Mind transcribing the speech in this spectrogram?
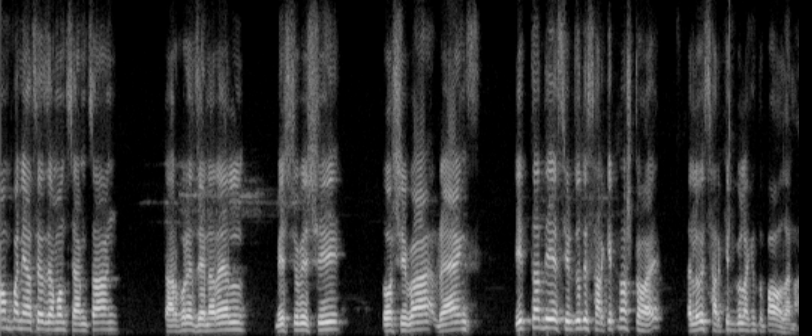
কোম্পানি আছে, যেমন স্যামসাং তারপরে জেনারেল মিসুবিশি তোশিবা র্যাঙ্কস ইত্যাদি এসির যদি সার্কিট নষ্ট হয়, তাহলে ওই সার্কিটগুলা কিন্তু পাওয়া যায় না।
